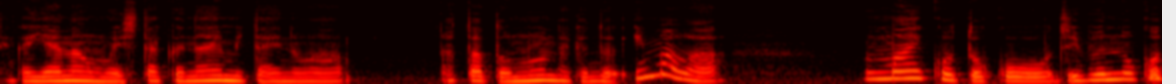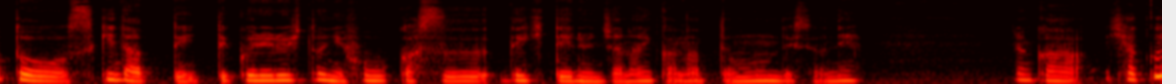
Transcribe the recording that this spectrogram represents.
なんか嫌な思いしたくないみたいのはあったと思うんだけど、今はうまいことこう自分のことを好きだって言ってくれる人にフォーカスできてるんじゃないかなって思うんですよね。なんか100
